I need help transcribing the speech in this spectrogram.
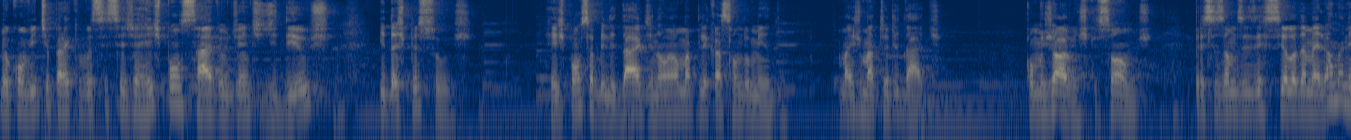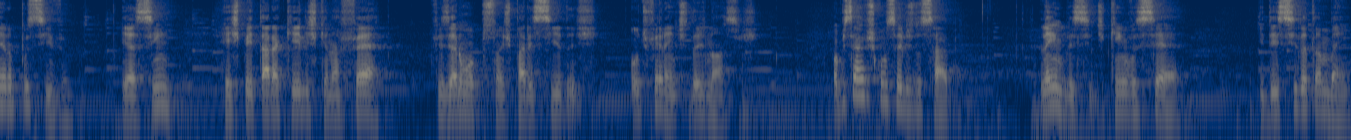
meu convite é para que você seja responsável diante de Deus e das pessoas. Responsabilidade não é uma aplicação do medo, mas maturidade. Como jovens que somos, precisamos exercê-la da melhor maneira possível e, assim, respeitar aqueles que, na fé, fizeram opções parecidas ou diferentes das nossas. Observe os conselhos do sábio. Lembre-se de quem você é e decida também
